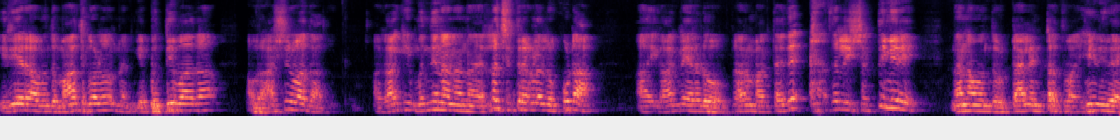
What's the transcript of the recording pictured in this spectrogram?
ಹಿರಿಯರ ಒಂದು ಮಾತುಗಳು, ನನಗೆ ಬುದ್ಧಿವಾದ, ಅವರ ಆಶೀರ್ವಾದ ಅದು. ಹಾಗಾಗಿ ಮುಂದಿನ ನನ್ನ ಎಲ್ಲ ಚಿತ್ರಗಳಲ್ಲೂ ಕೂಡ ಈಗಾಗಲೇ ಎರಡು ಪ್ರಾರಂಭ ಆಗ್ತಾ ಇದೆ. ಅದರಲ್ಲಿ ಶಕ್ತಿ ಮೀರಿ ನನ್ನ ಒಂದು ಟ್ಯಾಲೆಂಟ್ ಅಥವಾ ಏನಿದೆ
